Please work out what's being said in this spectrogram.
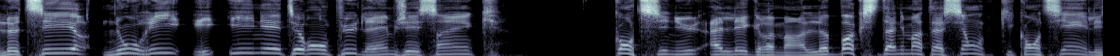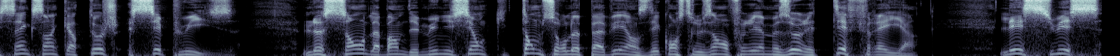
Le tir nourri et ininterrompu de la MG5 continue allègrement. Le box d'alimentation qui contient les 500 cartouches s'épuise. Le son de la bande de munitions qui tombe sur le pavé en se déconstruisant au fur et à mesure est effrayant. Les Suisses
